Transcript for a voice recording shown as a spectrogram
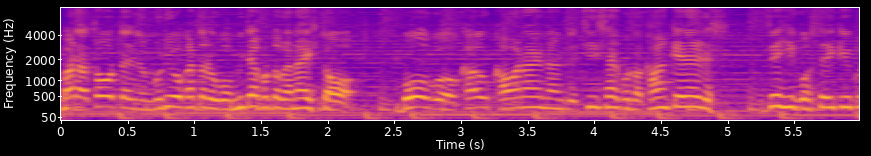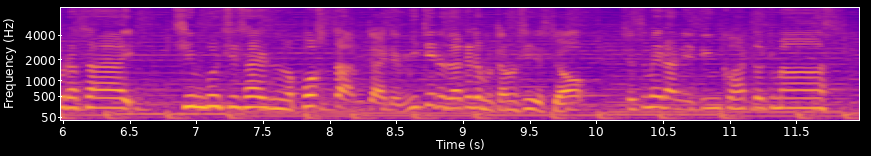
まだ当店の無料カタログを見たことがない人防具を買う買わないなんて小さいことは関係ないです。ぜひご請求ください。新聞紙サイズのポスターみたいで見てるだけでも楽しいですよ。説明欄にリンク貼っておきます。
